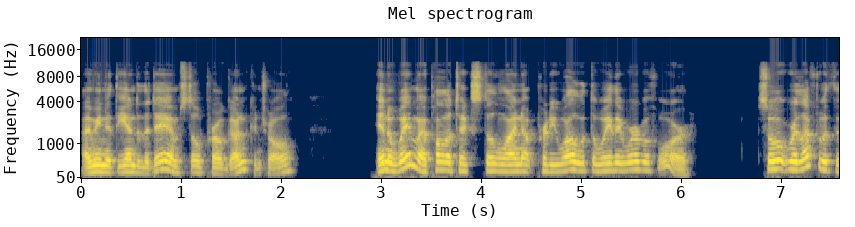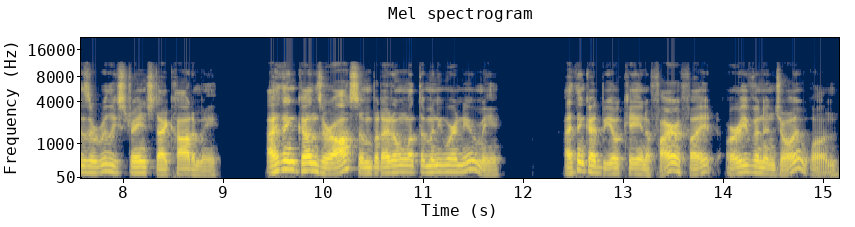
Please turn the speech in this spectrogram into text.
I mean, at the end of the day, I'm still pro-gun control. In a way, my politics still line up pretty well with the way they were before. So what we're left with is a really strange dichotomy. I think guns are awesome, but I don't want them anywhere near me. I think I'd be okay in a firefight, or even enjoy one,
